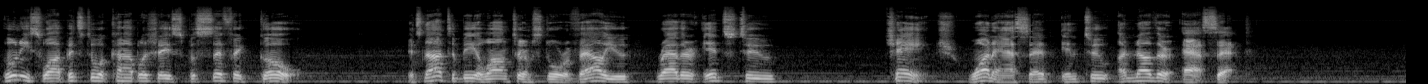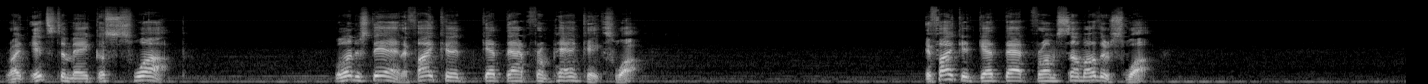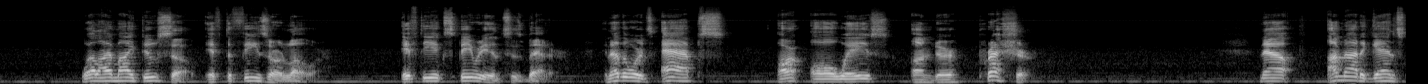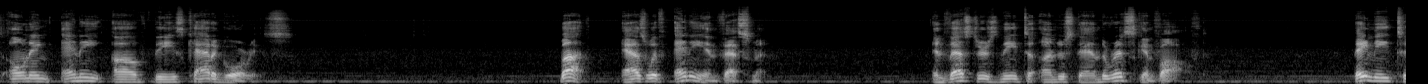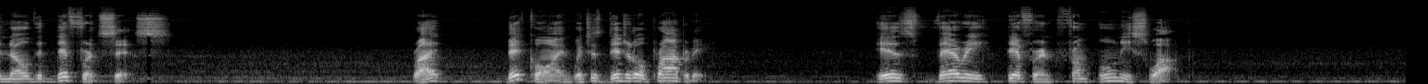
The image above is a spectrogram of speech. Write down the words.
Uniswap, it's to accomplish a specific goal. It's not to be a long-term store of value, rather it's to change one asset into another asset. Right? It's to make a swap. Well, understand, if I could get that from PancakeSwap, if I could get that from some other swap, well, I might do so if the fees are lower, if the experience is better. In other words, apps are always under pressure. Now, I'm not against owning any of these categories. But, as with any investment, investors need to understand the risk involved. They need to know the differences. Right? Bitcoin, which is digital property, is very different from Uniswap.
